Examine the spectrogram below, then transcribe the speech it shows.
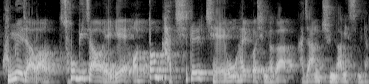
구매자와 소비자에게 어떤 가치를 제공할 것인가가 가장 중요하겠습니다.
